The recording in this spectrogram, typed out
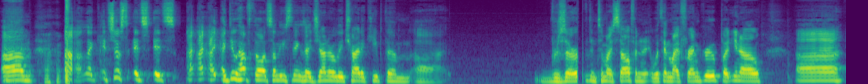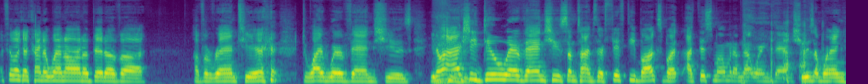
Um, uh, like it's just it's it's. I, I, I do have thoughts on these things. I generally try to keep them uh, reserved into myself and within my friend group. But you know, uh, I feel like I kind of went on a bit of a of a rant here. do I wear Van shoes? You know, I actually do wear Van shoes sometimes. They're 50 bucks, but at this moment I'm not wearing Van shoes. I'm wearing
